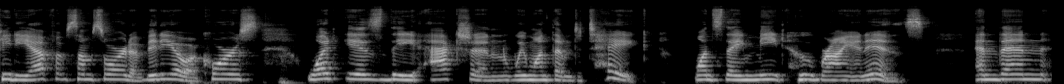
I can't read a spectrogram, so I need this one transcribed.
PDF of some sort, a video, a course? what is the action we want them to take once they meet who Brian is? And then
